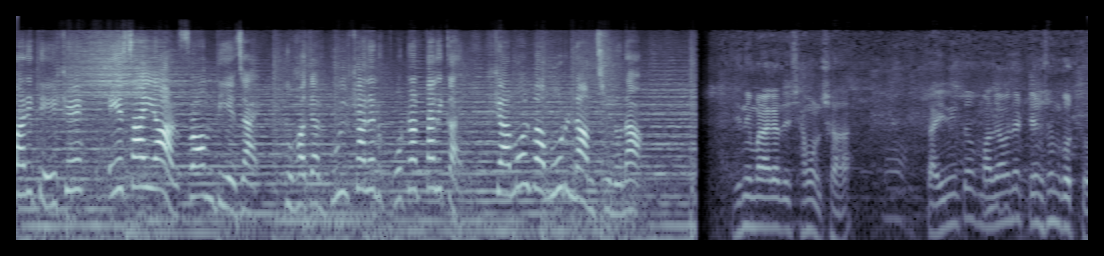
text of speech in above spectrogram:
বাড়িতে এসে এসআইআর ফর্ম দিয়ে যায়। দু হাজার দুই সালের ভোটার তালিকায় শ্যামল বাবুর নাম ছিল না। যিনি মারা গেছে শ্যামল শাহ তা ইনি তো মাঝে মাঝে টেনশন করতো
